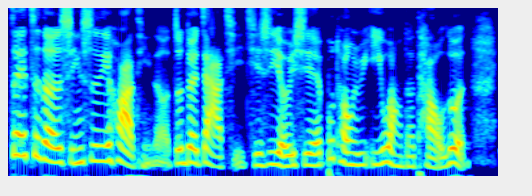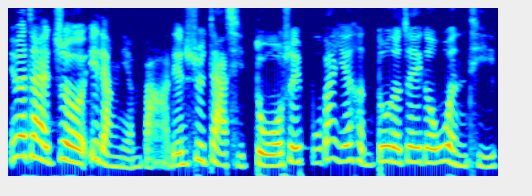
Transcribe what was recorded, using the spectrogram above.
这一次的行事历话题呢，针对假期其实有一些不同于以往的讨论，因为在这一两年吧，连续假期多，所以补办也很多的这一个问题，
